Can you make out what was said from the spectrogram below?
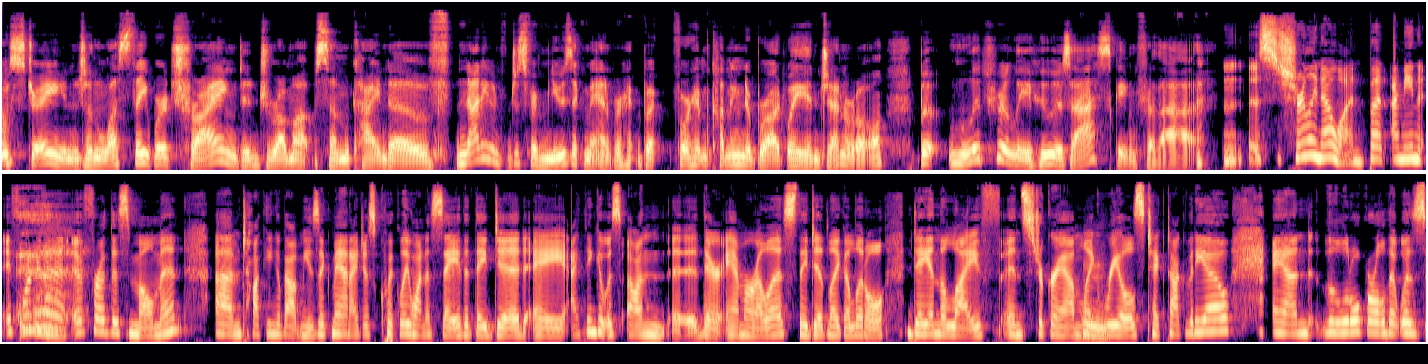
No. strange unless they were trying to drum up some kind of not even just for music man for him but for him coming to broadway in general but literally who is asking for that surely no one. But I mean, if we're gonna for this moment, um, talking about Music Man, I just quickly want to say that they did a, I think it was on uh, their Amaryllis, they did like a little day in the life Instagram like Hmm. Reels TikTok video, and the little girl that was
